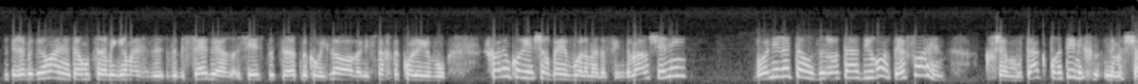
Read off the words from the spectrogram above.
אתה תראה בגרמניה יותר מוצרים מגרמניה, זה, זה בסדר שיש תוצרת מקומית, לא, אבל נפתח את הכל ליבוא. אז קודם כל יש הרבה יבוא על המדפים. דבר שני, בואו נראה את ההוזלות האדירות, איפה הן? עכשיו, מותג פרטי, למשל,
